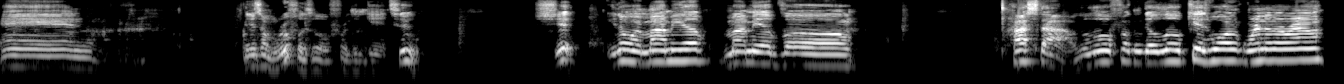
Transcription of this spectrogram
and there's some ruthless little freaking kid too. Shit, you know what remind me of? Remind me of uh, Hostel. The little fucking the little kids running around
